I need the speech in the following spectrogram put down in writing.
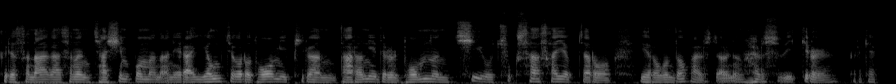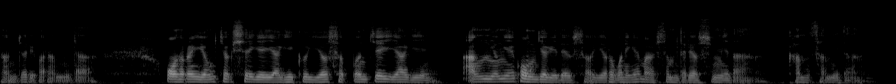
그래서 나아가서는 자신뿐만 아니라 영적으로 도움이 필요한 다른 이들을 돕는 치유 축사 사역자로 여러분도 발전할 수 있기를 그렇게 간절히 바랍니다. 오늘은 영적 세계 이야기 그 여섯 번째 이야기 악령의 공격에 대해서 여러분에게 말씀드렸습니다. 감사합니다.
